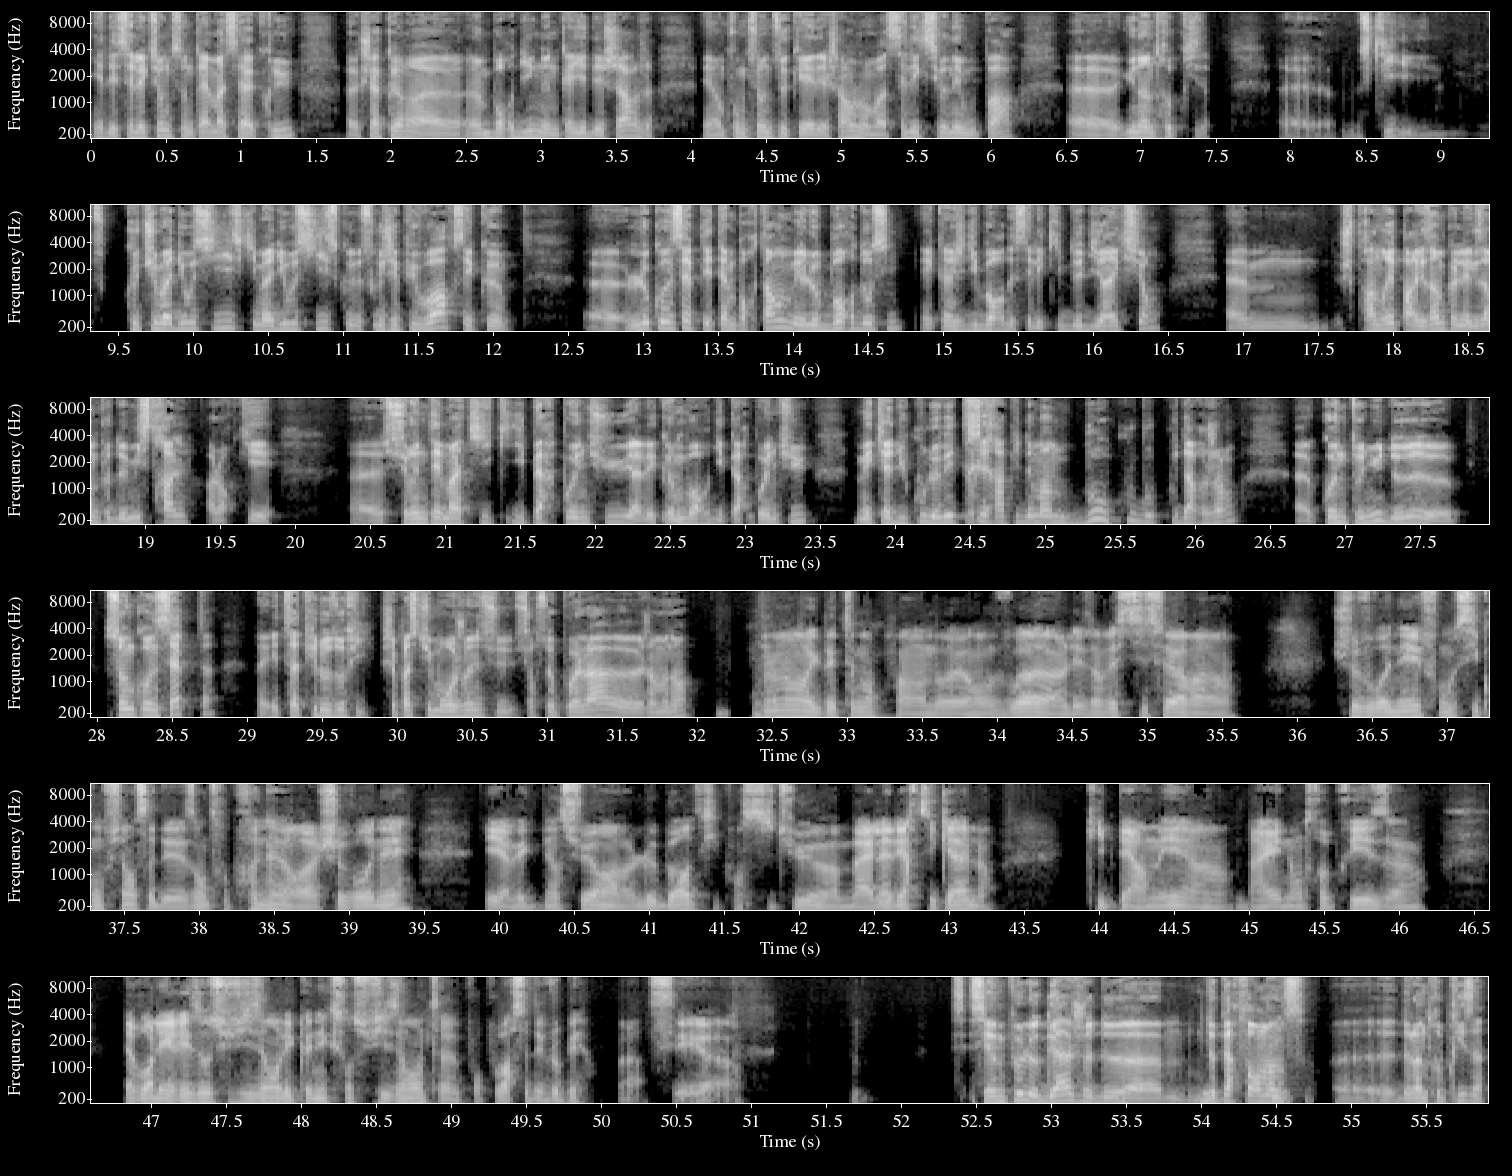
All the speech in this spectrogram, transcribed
il y a des sélections qui sont quand même assez accrues. chacun a un boarding, un cahier des charges, et en fonction de ce cahier des charges, on va sélectionner ou pas une entreprise. ce qui, ce que tu m'as dit aussi, ce qui m'a dit aussi, ce que ce que j'ai pu voir, c'est que le concept est important, mais le board aussi. Et quand je dis board, c'est l'équipe de direction. Euh, je prendrai par exemple l'exemple de Mistral, alors qui est euh, sur une thématique hyper pointue avec un mmh. board hyper pointu, mais qui a du coup levé très rapidement beaucoup beaucoup d'argent euh, compte tenu de son concept et de sa philosophie. Je sais pas si tu me rejoins sur, ce point-là, Jean-Benoît. Non, non, exactement. Enfin, on le voit, les investisseurs chevronnés font aussi confiance à des entrepreneurs chevronnés et avec bien sûr le board qui constitue bah, la verticale qui permet bah, à une entreprise d'avoir les réseaux suffisants, les connexions suffisantes euh, pour pouvoir se développer. c'est euh, c'est un peu le gage de, euh, de performance de l'entreprise.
